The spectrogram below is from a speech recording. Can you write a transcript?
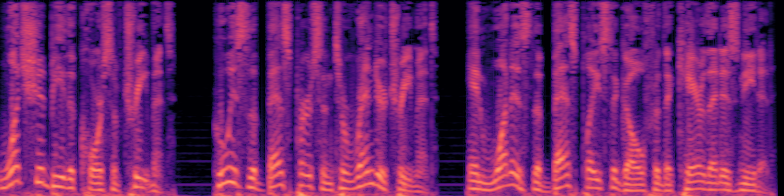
What should be the course of treatment? Who is the best person to render treatment? And what is the best place to go for the care that is needed?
